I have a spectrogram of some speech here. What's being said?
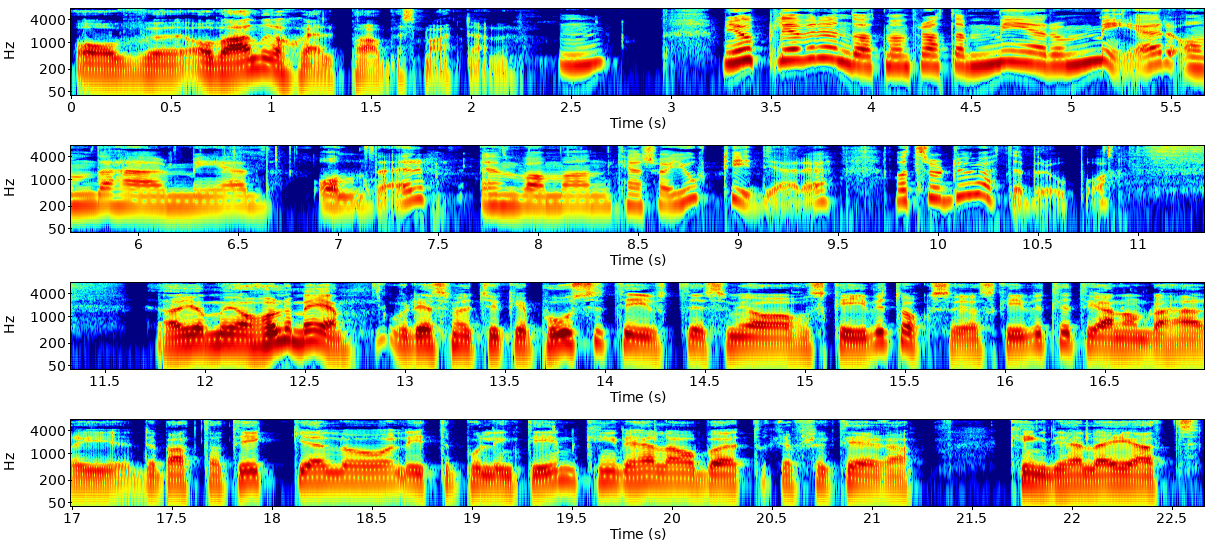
av, eh, av andra skäl på arbetsmarknaden. Mm. Men jag upplever ändå att man pratar mer och mer om det här med ålder än vad man kanske har gjort tidigare. Vad tror du att det beror på? Ja, men jag håller med. Och det som jag tycker är positivt, det som jag har skrivit också, jag har skrivit lite grann om det här i debattartikel och lite på LinkedIn kring det hela och börjat reflektera kring det hela är att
